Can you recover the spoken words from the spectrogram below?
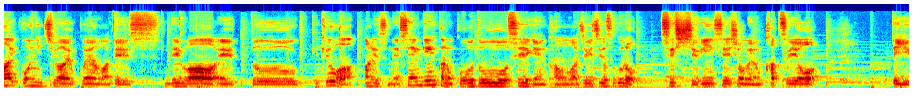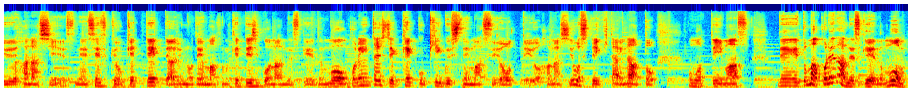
はい、こんにちは、横山です。では、えっと、今日は、あれですね、宣言下の行動制限緩和、11月頃、接種陰性証明を活用っていう話ですね。政府今日決定ってあるので、まあ、その決定事項なんですけれども、これに対して結構危惧してますよっていう話をしていきたいなと思っています。で、えっと、まあ、これなんですけれども、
